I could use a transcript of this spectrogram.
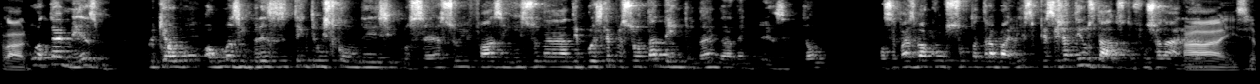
Claro. Ou até mesmo porque algum, algumas empresas tentam esconder esse processo e fazem isso na, depois que a pessoa está dentro né, da, da, empresa. Então, você faz uma consulta trabalhista, porque você já tem os dados do funcionário. Né? Ah, né? isso é...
